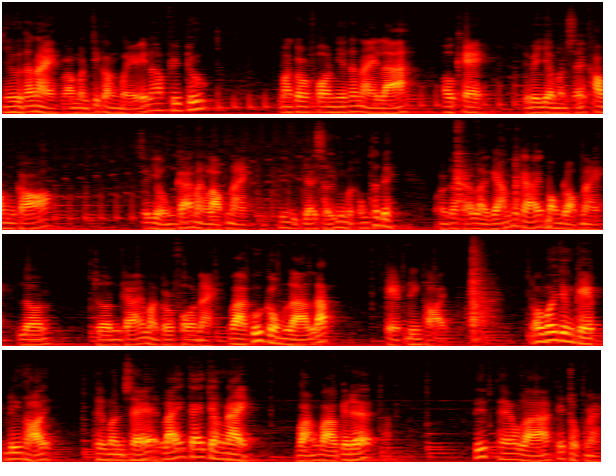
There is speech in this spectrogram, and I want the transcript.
như thế này. Và mình chỉ cần bẻ nó phía trước microphone như thế này là ok. Thì bây giờ mình sẽ không có sử dụng cái màn lọc này. Ví dụ giả sử như mình không thích đi, mình có thể là gắm cái bông lọc này lên trên cái microphone này. Và cuối cùng là lắp kẹp điện thoại. Đối với chân kẹp điện thoại thì mình sẽ lấy cái chân này vặn vào cái đế. Tiếp theo là cái trục này,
